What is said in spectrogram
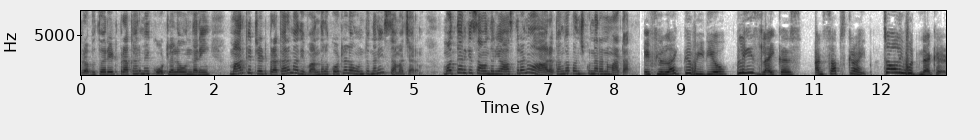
ప్రభుత్వ రేటు ప్రకారమే కోట్లలో ఉందని మార్కెట్ రేటు ప్రకారం అది వందల కోట్లలో ఉంటుందని సమాచారం మొత్తానికి సౌందర్య ఆస్తులను ఆ రకంగా పంచుకున్నారన్నమాట if you like the video please like us and subscribe Tollywood Nagar.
